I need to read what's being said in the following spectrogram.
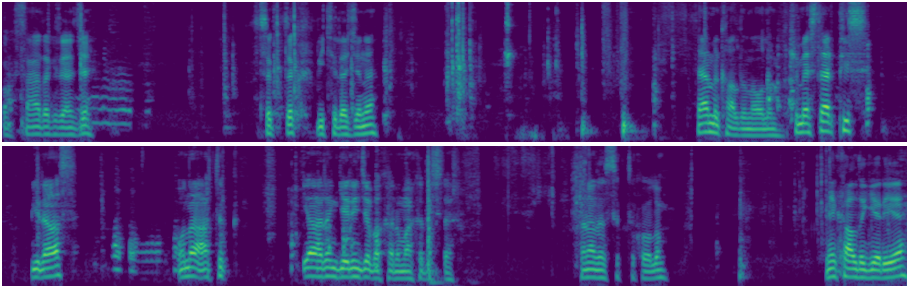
oh. Sana da güzelce sıktık bit ilacını. Sen mi kaldın oğlum? Kümesler pis. Biraz. Ona artık yarın gelince bakarım arkadaşlar. Sana da sıktık oğlum. Ne kaldı geriye?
